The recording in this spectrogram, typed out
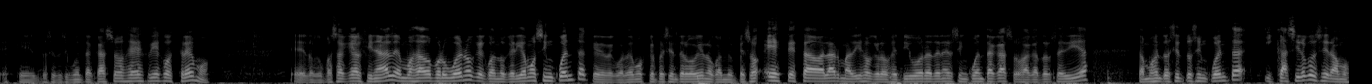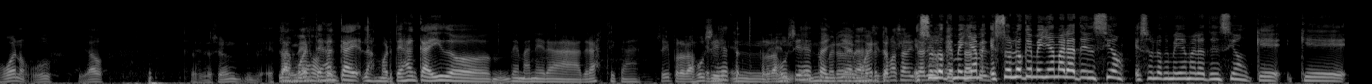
Es que 250 casos es riesgo extremo. Eh, lo que pasa es que al final hemos dado por bueno que cuando queríamos 50, que recordemos que el presidente del gobierno cuando empezó este estado de alarma dijo que el objetivo era tener 50 casos a 14 días, estamos en 250 y casi lo consideramos bueno. Uf, cuidado. La situación está las, muertes han las muertes han caído de manera drástica. Sí, pero las UCI, están llenas. Eso es lo que me llama, eso es lo que me llama la atención. Eso es lo que me llama la atención que que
